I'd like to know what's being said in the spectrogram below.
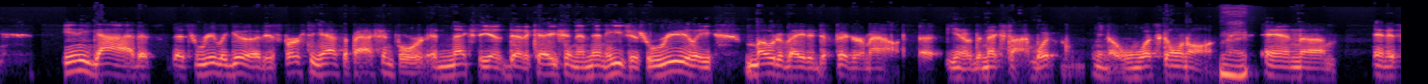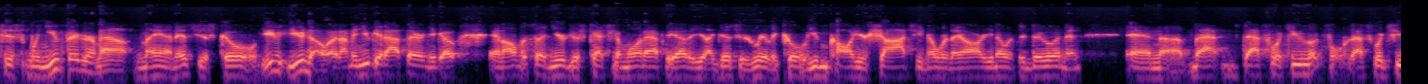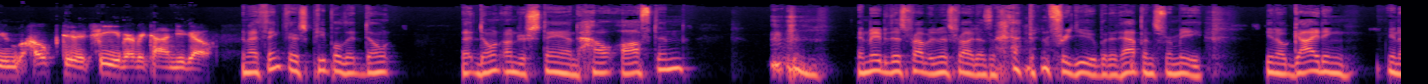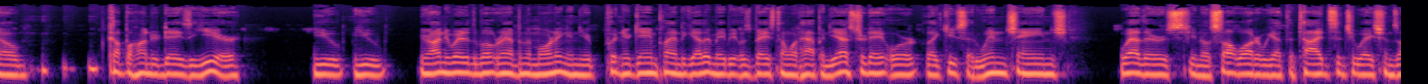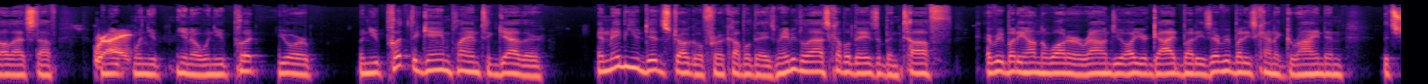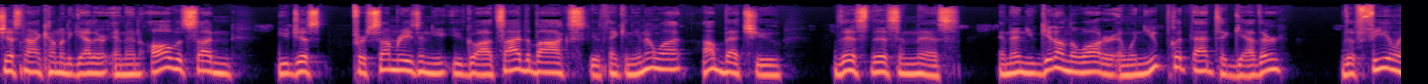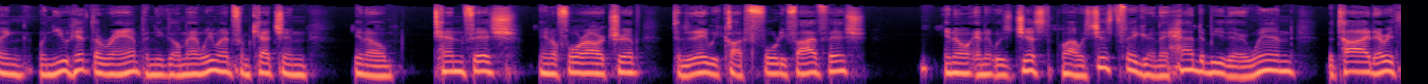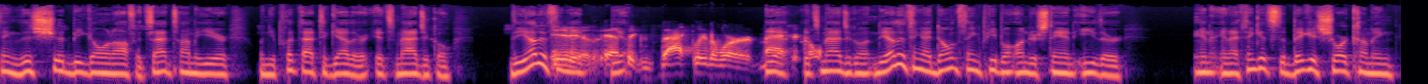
any guy that's that's really good is first he has the passion for it, and next he has dedication, and then he's just really motivated to figure them out. Uh, you know, the next time what you know what's going on, right? And um, and it's just when you figure them out, man, it's just cool. You you know it. I mean, you get out there and you go, and all of a sudden you're just catching them one after the other. You're like, this is really cool. You can call your shots. You know where they are. You know what they're doing, and and uh, that that's what you look for. That's what you hope to achieve every time you go. And I think there's people that don't that don't understand how often and maybe this probably this probably doesn't happen for you, but it happens for me. You know, guiding, you know, couple hundred days a year, you you you're on your way to the boat ramp in the morning and you're putting your game plan together. Maybe it was based on what happened yesterday, or like you said, wind change, weathers, you know, salt water. We got the tide situations, all that stuff. Right. When you, when you, you know, when you put your when you put the game plan together, and maybe you did struggle for a couple days. Maybe the last couple days have been tough. Everybody on the water around you, all your guide buddies, everybody's kind of grinding. It's just not coming together. And then all of a sudden, you just, for some reason, you, you go outside the box. You're thinking, you know what? I'll bet you this, this, and this. And then you get on the water. And when you put that together, the feeling when you hit the ramp and you go, man, we went from catching, you know, 10 fish in a four hour trip to today we caught 45 fish, you know, and it was just, well, I was just figuring they had to be there. Wind, the tide, everything, this should be going off. It's that time of year. When you put that together, it's magical. The other thing, it is. That's yeah, exactly the word, magical. Yeah, it's magical. The other thing I don't think people understand either, and and I think it's the biggest shortcoming,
